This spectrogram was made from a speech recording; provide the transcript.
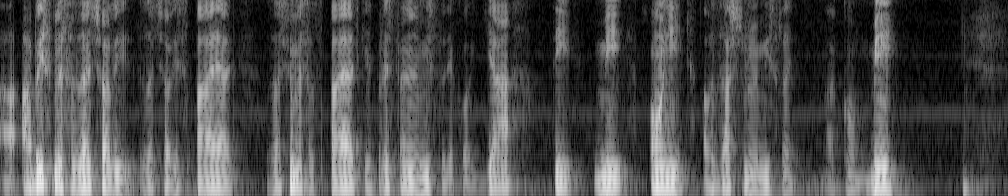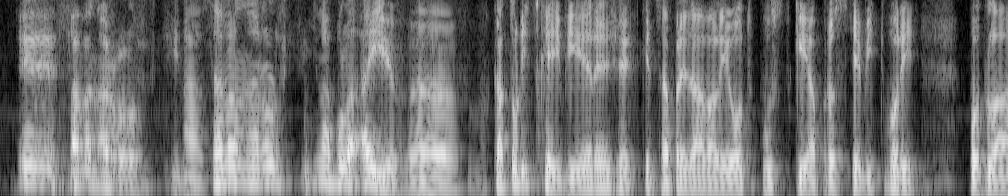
a aby sme sa začali, začali spájať, začneme sa spájať, keď prestaneme mysleť ako ja, ty, my, oni, ale začneme mysleť ako my. To je Savonarolovština. Savonarolovština bola aj v, v katolíckej viere, že keď sa predávali odpustky a proste vytvoriť podľa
